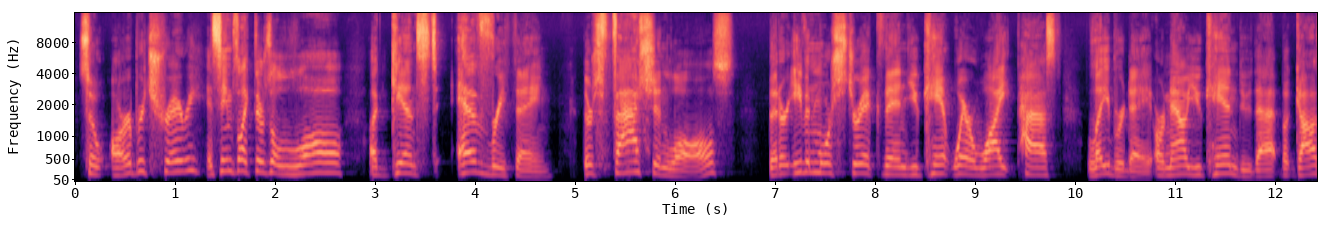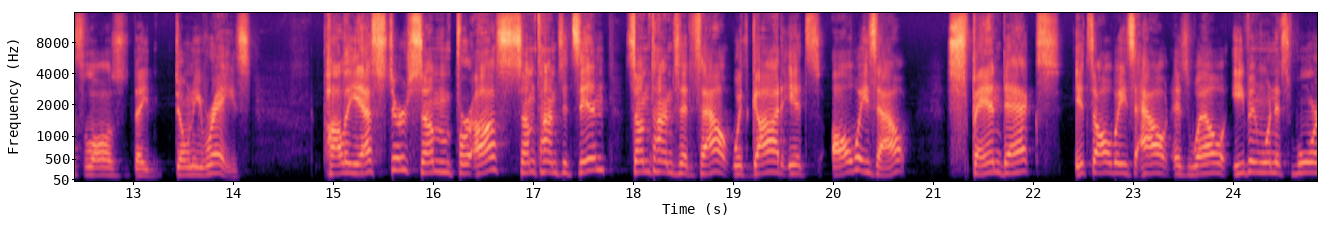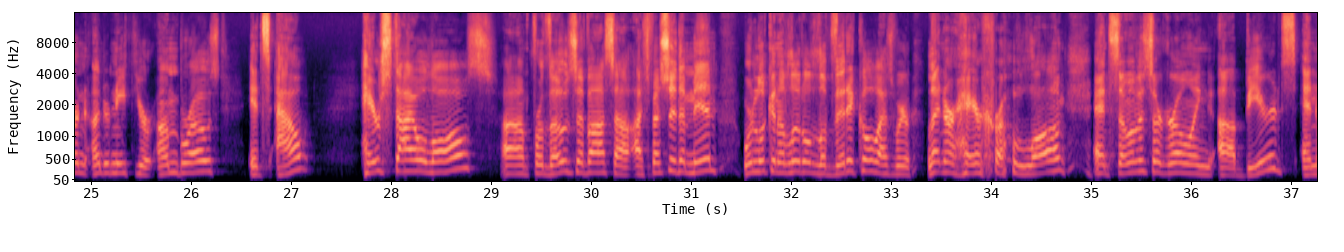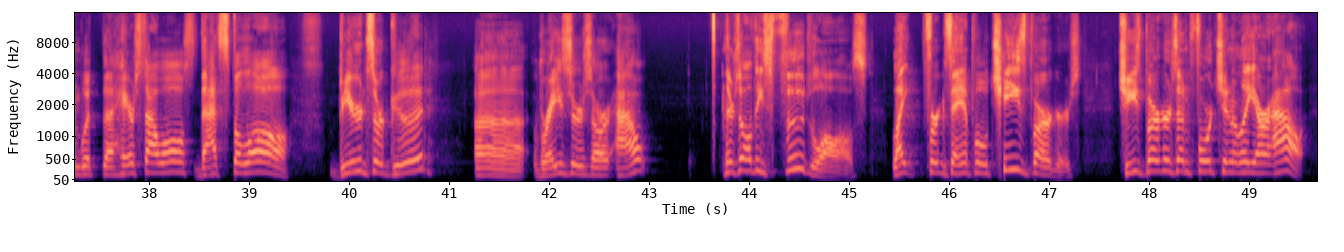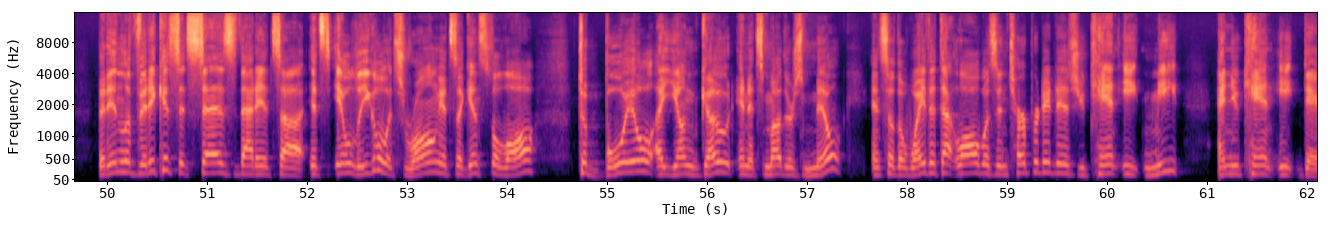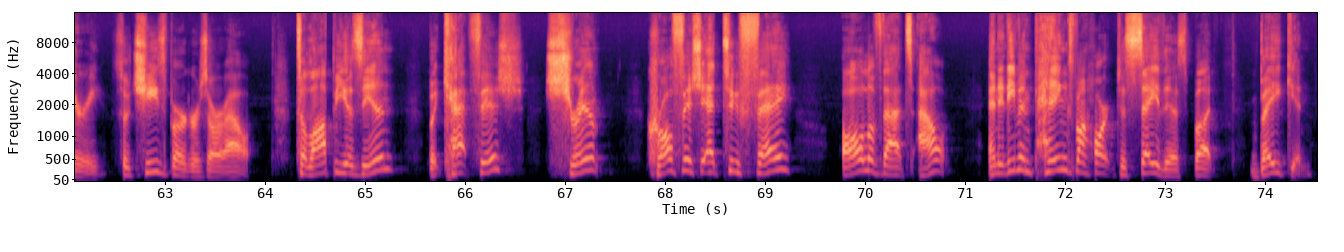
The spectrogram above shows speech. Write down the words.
so arbitrary. It seems like there's a law against everything. There's fashion laws that are even more strict than you can't wear white past Labor Day, or now you can do that, but God's laws, they don't erase. Polyester, some for us, sometimes it's in, sometimes it's out. With God, it's always out. Spandex, it's always out as well. Even when it's worn underneath your umbros, it's out. Hairstyle laws, um, for those of us, uh, especially the men, we're looking a little Levitical as we're letting our hair grow long. And some of us are growing uh, beards. And with the hairstyle laws, that's the law. Beards are good, uh, razors are out. There's all these food laws, like, for example, cheeseburgers. Cheeseburgers, unfortunately, are out. But in Leviticus, it says that it's, uh, it's illegal, it's wrong, it's against the law to boil a young goat in its mother's milk. And so the way that that law was interpreted is you can't eat meat and you can't eat dairy. So cheeseburgers are out. Tilapia's in, but catfish, shrimp, crawfish etouffee, all of that's out. And it even pangs my heart to say this, but bacon.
